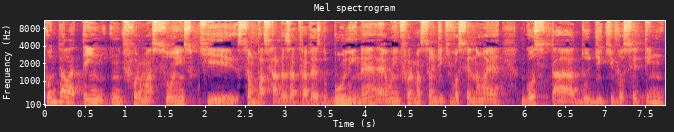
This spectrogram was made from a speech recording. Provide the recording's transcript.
quando ela tem informações que são passadas através do bullying, né? É uma informação de que você não é gostado, de que você tem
